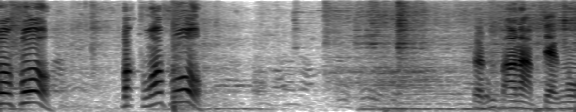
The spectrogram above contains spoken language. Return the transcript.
ฟูฟูบักหัวฟูเกิดเอาหนามแจกหมู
